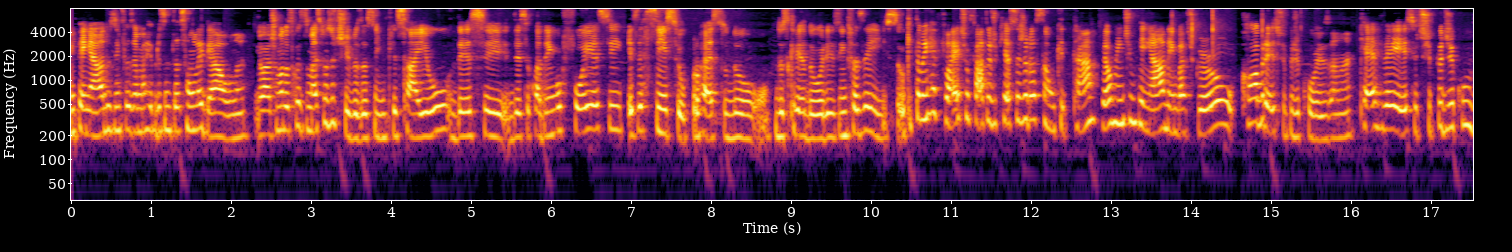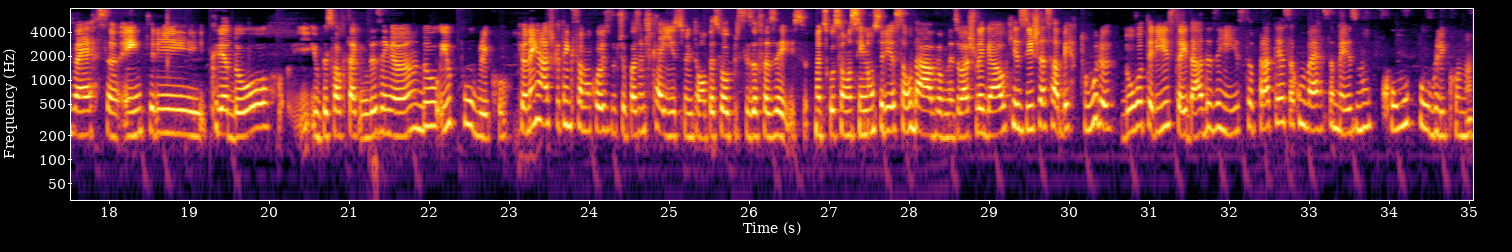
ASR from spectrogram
empenhados em fazer uma representação legal, né? Eu acho uma das coisas mais positivas, assim, que saiu desse, desse quadrinho foi esse exercício pro resto do, dos criadores em fazer isso. O que também reflete o fato de que essa geração que tá realmente empenhada em Batgirl cobra esse tipo de coisa, né? Quer ver esse tipo de conversa entre o criador e o pessoal que tá desenhando e o público. Que eu nem acho que tem que ser uma coisa do tipo, a gente quer isso, então a pessoa precisa fazer isso. Uma discussão assim não seria saudável, mas eu acho legal que existe essa abertura do roteirista e da desenhista pra ter essa conversa mesmo com o público, né?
